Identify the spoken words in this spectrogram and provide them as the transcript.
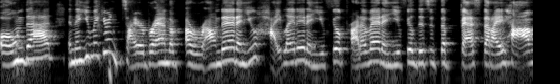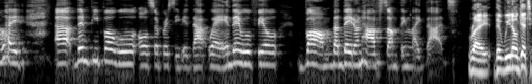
own that and then you make your entire brand around it and you highlight it and you feel proud of it and you feel this is the best that i have like uh, then people will also perceive it that way and they will feel bummed that they don't have something like that right that we don't get to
